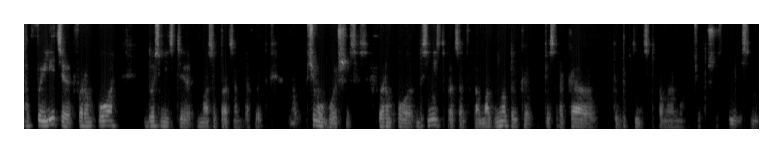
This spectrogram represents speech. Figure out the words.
в фаэлите ФРМО до 70 массовых процентов доходит. Ну, почему больше? ФРМО до 70 процентов, а магнио только до 40, до 50, по-моему, что-то 6 или 7.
